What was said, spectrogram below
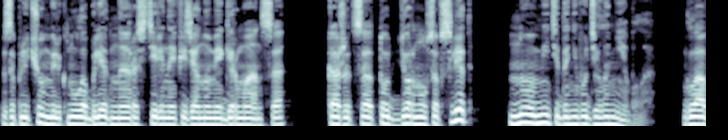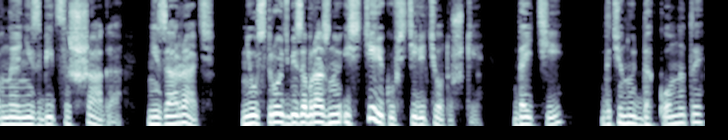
за плечом мелькнула бледная растерянная физиономия германца. Кажется, тот дернулся вслед, но Мите до него дела не было. Главное не сбиться с шага, не заорать, не устроить безобразную истерику в стиле тетушки дойти, дотянуть до комнаты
